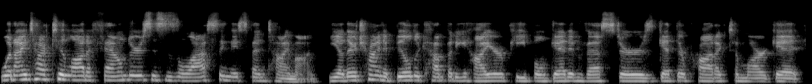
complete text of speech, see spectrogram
when I talk to a lot of founders, this is the last thing they spend time on. You know, they're trying to build a company, hire people, get investors, get their product to market,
